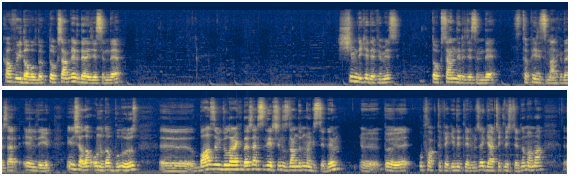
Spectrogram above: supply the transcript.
Kafu'yu da bulduk. 91 derecesinde. Şimdiki hedefimiz 90 derecesinde stoper isim arkadaşlar. El değil. İnşallah onu da buluruz. Ee, bazı videolar arkadaşlar sizler için hızlandırmak istedim. Ee, böyle ufak tefek editlerimizi gerçekleştirdim ama e,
